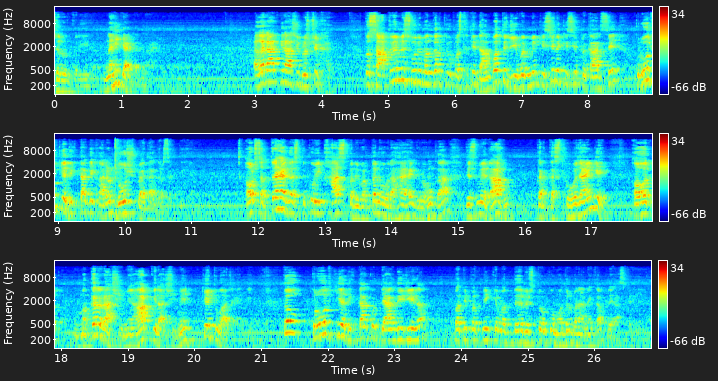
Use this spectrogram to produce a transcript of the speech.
ज़रूर करिएगा। नहीं क्या करना है? अगर आपकी राशि वृश्चिक है तो सातवें में सूर्य मंगल की उपस्थिति दाम्पत्य जीवन में किसी न किसी प्रकार से क्रोध की अधिकता के कारण दोष पैदा कर सकती है। और 17 अगस्त को एक खास परिवर्तन हो रहा है ग्रहों का, जिसमें राहु कर्कस्थ हो जाएँगे और मकर राशि में, आपकी राशि में केतु आ जाएँगे। तो क्रोध की अधिकता को त्याग दीजिएगा पति पत्नी के मध्य रिश्तों को मधुर बनाने का प्रयास करिएगा।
